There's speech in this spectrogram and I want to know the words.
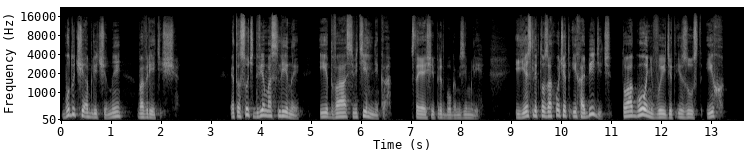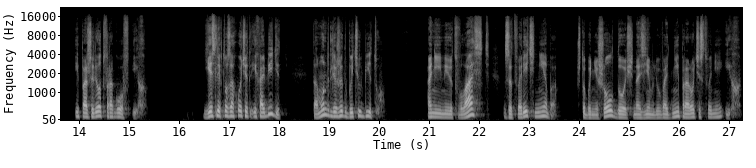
будучи обличены во вретище. Это суть две маслины и два светильника, стоящие пред Богом земли. И если кто захочет их обидеть, то огонь выйдет из уст их и пожрет врагов их. Если кто захочет их обидеть, тому надлежит быть убиту. Они имеют власть затворить небо, чтобы не шел дождь на землю во дни пророчествования их.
